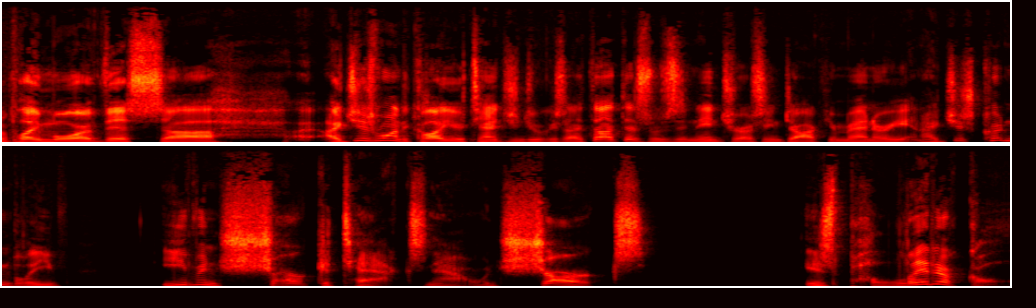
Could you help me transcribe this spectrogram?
Going to play more of this. Uh, I just want to call your attention to because I thought this was an interesting documentary, and I just couldn't believe even shark attacks now and sharks is political.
